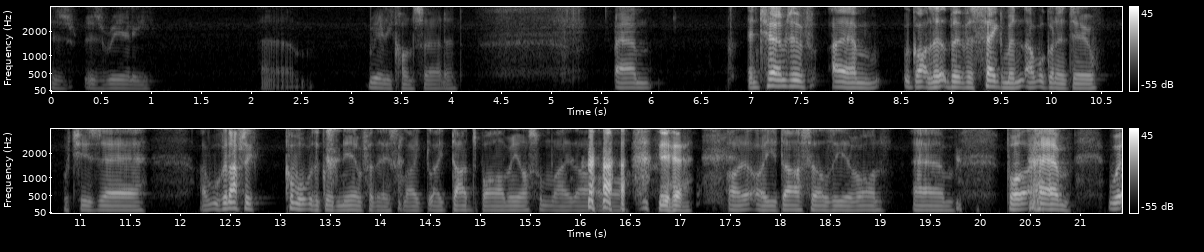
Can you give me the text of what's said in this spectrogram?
is is really um, really concerning. Um, in terms of um, we've got a little bit of a segment that we're going to do, which is uh, we're going to have to come up with a good name for this, like like Dad's Barmy or something like that, yeah. or or, or your Darcel's Yvonne. Um, but um, we,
